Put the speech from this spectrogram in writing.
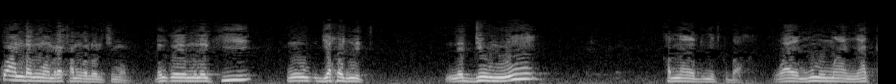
ku ànd ak moom rek xam nga loolu ci moom. da nga koy mu ne kii mu joxoñ nit. ne diw mii xam naa du nit ku baax. waaye mënumaa ñàkk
